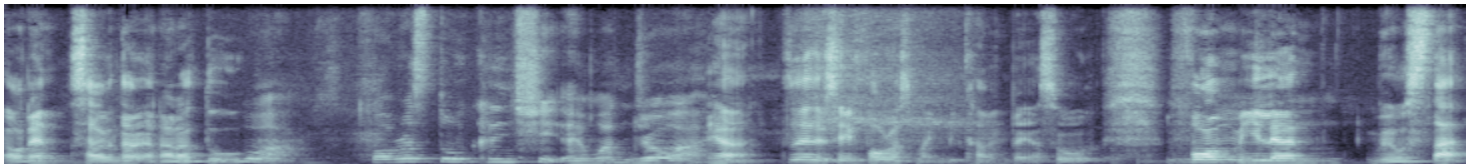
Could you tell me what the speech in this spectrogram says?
Oh, then Southampton another two. Wow. Forest two clean sheet and one draw. Ah. Yeah, so as you say, Forest might be coming back. So, four million will start.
